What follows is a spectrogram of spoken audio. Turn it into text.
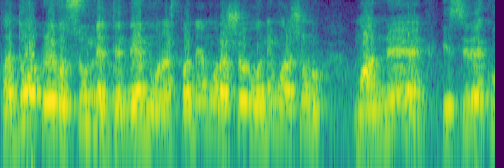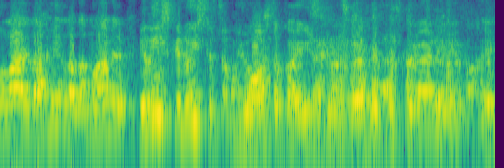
Pa dobro, evo sunnete ne moraš, pa ne moraš ovo, ne moraš ono. Ma ne, jesi rekao la ilaha illa la Muhammed, ili iskreno istrca? Ma jo, što kaj iskreno, ne bi tu iskreni, ba, ej.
